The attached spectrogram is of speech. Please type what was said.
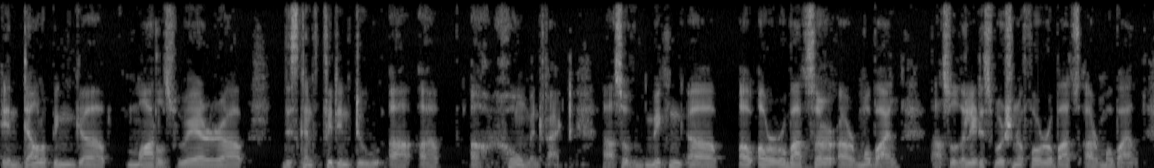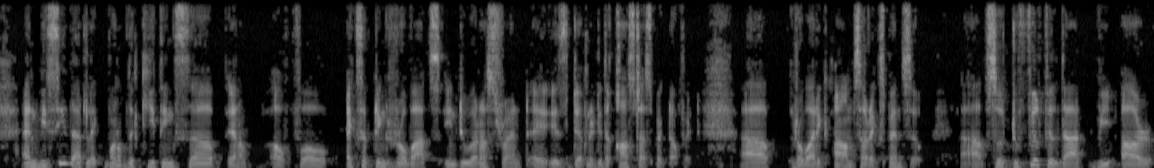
in developing models where this can fit into a home in fact. Uh, so making uh, our, robots are, are mobile. Uh, so the latest version of our robots are mobile. And we see that like one of the key things uh, you know of uh, accepting robots into a restaurant uh, is definitely the cost aspect of it. Robotic arms are expensive. So to fulfill that we are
